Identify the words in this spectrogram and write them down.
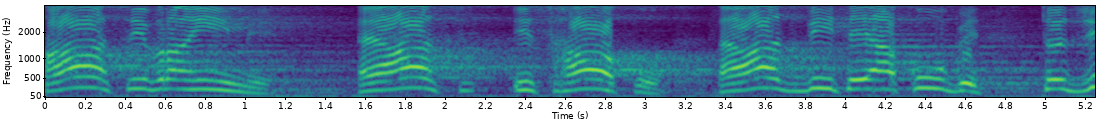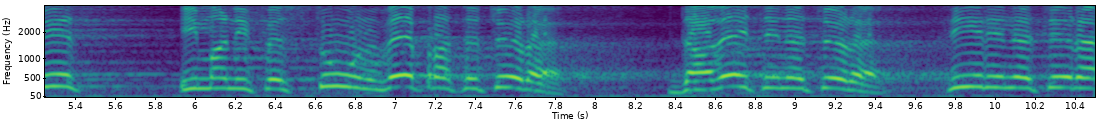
As Ibrahimi, e as Ishaku, e as bijtë e Jakubit, të gjithë i manifestuan veprat e tyre, davetin e tyre, thirrjen e tyre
